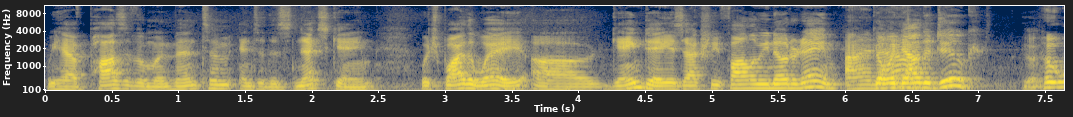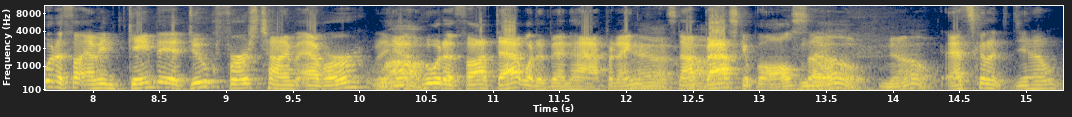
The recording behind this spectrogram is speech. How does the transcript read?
we have positive momentum into this next game. Which, by the way, uh, game day is actually following Notre Dame I going know. down to Duke. Who would have thought? I mean, game day at Duke, first time ever. Wow. Who would have thought that would have been happening? Yeah, it's not wow. basketball, so no, no. that's gonna, you know,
